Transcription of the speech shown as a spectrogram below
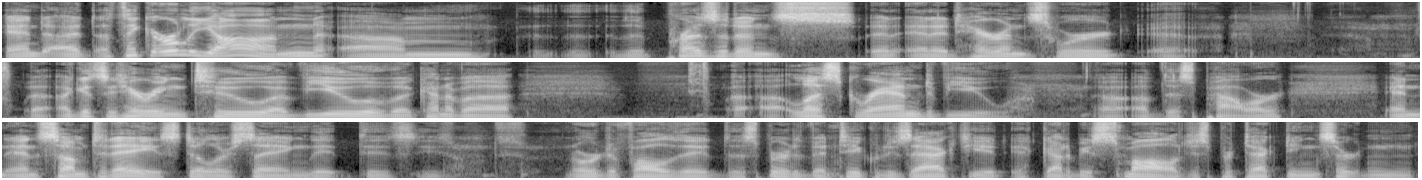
And I, I think early on, um, the, presidents and, and adherents were, uh, I guess, adhering to a view of a kind of a, a less grand view uh, of this power. And, and some today still are saying that this, in order to follow the, the spirit of the Antiquities Act, you got to be small, just protecting certain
